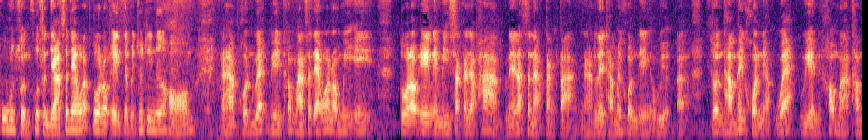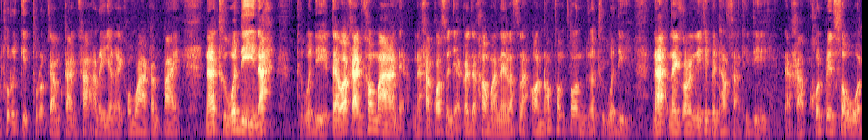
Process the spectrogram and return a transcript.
คู่หุ้นส่วนคู่สัญญา แสดงว่าตัวเราเองจะเป็นชุดที่เนื้อหอมนะครับ คนแวะเวียนเข้ามาแสดงว่าเรามีเองตัวเราเองเนี่ยมีศักยภาพในลักษณะต่างๆนะเลยทำให้คนเองเอ่อจนทำให้คนเนี่ยแวะเวียนเข้ามาทำธุรกิจธุรกรรมการค้าอะไรยังไงก็ว่ากันไปนะถือว่าดีนะ ถือว่าดี แต่ว่าการเข้ามาเนี่ยนะครับก็ส่วนใหญ่ก็จะเข้ามาในลักษณะอ่อนน้อมถ่อมตนก็ถือว่าดีนะในกรณีที่เป็นทักษะที่ดีนะครับ คนเป็นโสด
